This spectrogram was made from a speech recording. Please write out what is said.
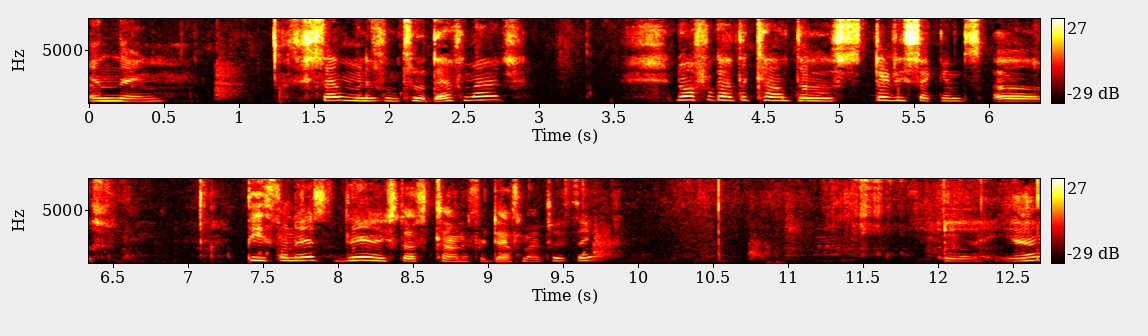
and then seven minutes until deathmatch. No, I forgot to count the 30 seconds of peacefulness. Then it starts counting for deathmatch, I think. Uh, yeah.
